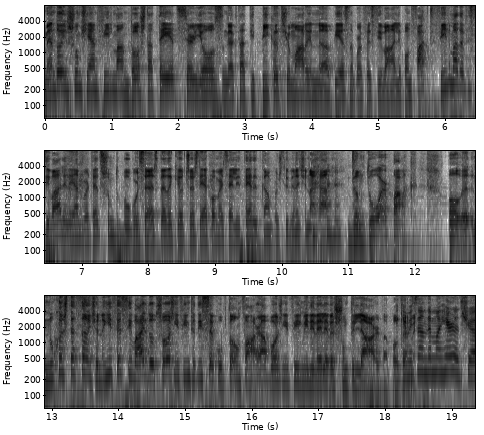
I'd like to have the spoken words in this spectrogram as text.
mendojnë shumë që janë filma ndoshta tejet seriozë nga këta tipikët që marrin uh, pjesë nëpër festivale, po në fakt filmat e festivaleve janë vërtet shumë të bukur, se është edhe kjo çështja e komercialitetit kam përshtypjen që na ka dëmtuar pak. Po nuk është e thënë që në një festival do të shohësh një film që ti s'e kupton fare apo është një film i niveleve shumë të lartë apo. E kemi thënë dhe më herët që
